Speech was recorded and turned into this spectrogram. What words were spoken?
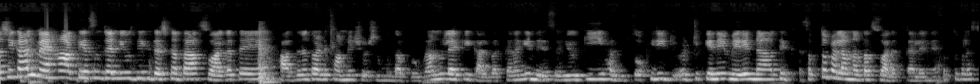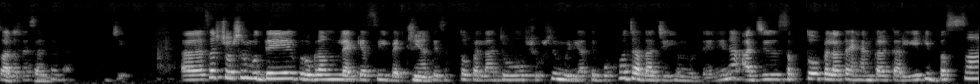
ਸਤਿ ਸ਼੍ਰੀ ਅਕਾਲ ਮੈਂ ਹਾਂ ਆਰਤੀ ਅਸੰਜਾ ਨਿਊਜ਼ ਦੀ ਇੱਕ ਦਰਸ਼ਕਾਂ ਦਾ ਸਵਾਗਤ ਹੈ। ਹਾਜ਼ਰ ਹਾਂ ਤੁਹਾਡੇ ਸਾਹਮਣੇ ਸੋਸ਼ਲ ਮੁੱਦਾ ਪ੍ਰੋਗਰਾਮ ਨੂੰ ਲੈ ਕੇ ਗੱਲਬਾਤ ਕਰਾਂਗੇ। ਮੇਰੇ ਸਹਿਯੋਗੀ ਹਰਦੀਪ ਸੋਖੀ ਜੀ ਜੁੜ ਚੁੱਕੇ ਨੇ ਮੇਰੇ ਨਾਲ ਤੇ ਸਭ ਤੋਂ ਪਹਿਲਾਂ ਉਹਨਾਂ ਦਾ ਸਵਾਗਤ ਕਰ ਲੈਂਦੇ ਹਾਂ। ਸਭ ਤੋਂ ਪਹਿਲਾਂ ਸਵਾਗਤ ਹੈ ਸਰ ਤੁਹਾਡਾ। ਜੀ। ਸਰ ਸੋਸ਼ਲ ਮੁੱਦੇ ਪ੍ਰੋਗਰਾਮ ਨੂੰ ਲੈ ਕੇ ਅਸੀਂ ਬੈਠੇ ਹਾਂ ਤੇ ਸਭ ਤੋਂ ਪਹਿਲਾਂ ਜੋ ਸੋਸ਼ਲ ਮੀਡੀਆ ਤੇ ਬਹੁਤ ਜ਼ਿਆਦਾ ਜਿਹੇ ਮੁੱਦੇ ਨੇ ਨਾ ਅੱਜ ਸਭ ਤੋਂ ਪਹਿਲਾਂ ਤਾਂ ਅਹਿਮ ਗੱਲ ਕਰ ਲਈਏ ਕਿ ਬੱਸਾਂ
